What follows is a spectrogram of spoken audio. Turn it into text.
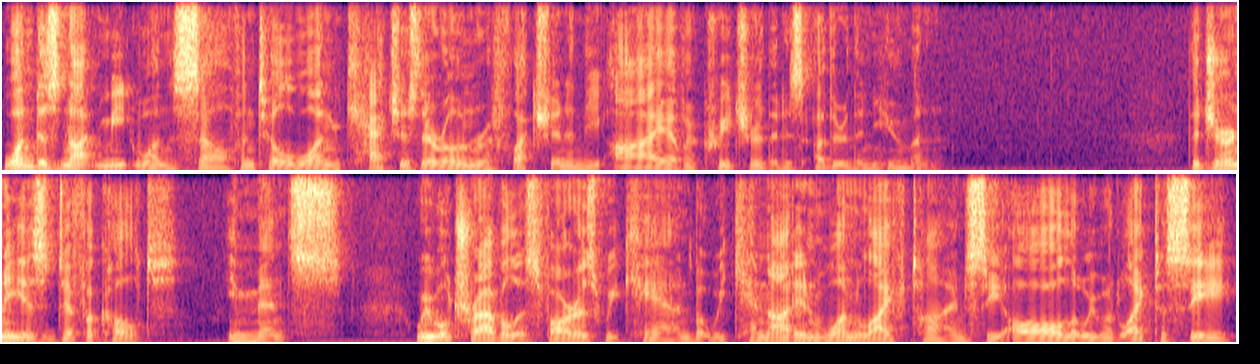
One does not meet oneself until one catches their own reflection in the eye of a creature that is other than human. The journey is difficult, immense. We will travel as far as we can, but we cannot in one lifetime see all that we would like to see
